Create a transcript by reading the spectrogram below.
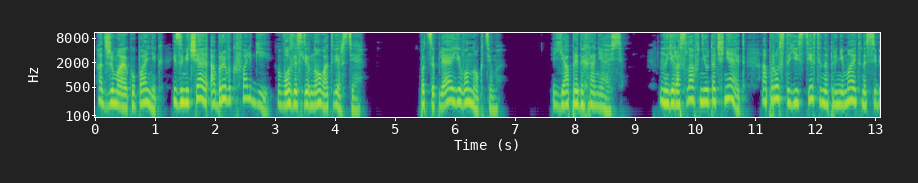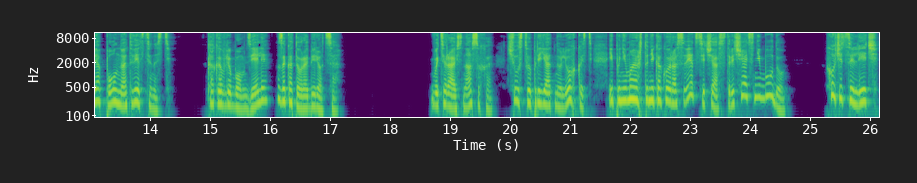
Отжимаю купальник и замечаю обрывок фольги возле сливного отверстия. Подцепляю его ногтем. Я предохраняюсь. Но Ярослав не уточняет, а просто естественно принимает на себя полную ответственность. Как и в любом деле, за которое берется. Вытираюсь насухо, чувствую приятную легкость и понимаю, что никакой рассвет сейчас встречать не буду. Хочется лечь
